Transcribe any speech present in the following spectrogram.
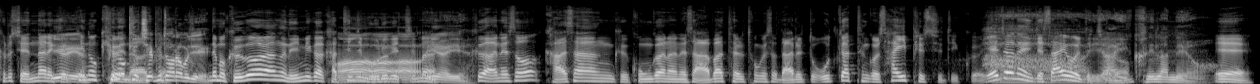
그렇죠. 옛날에 예, 그 예. 피노키오에 피노키오 나왔던. 제피토 할아버지. 근데 뭐 그거랑은 의미가 같은지 아, 모르겠지만 아, 예, 예. 그 안에서 가상 그 공간 안에서 아바타를 통해서 나를 또 옷 같은 걸 사입힐 수도 있고요. 예전에 이제 아, 야, 싸이월드처럼. 이 큰일 났네요. 예.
